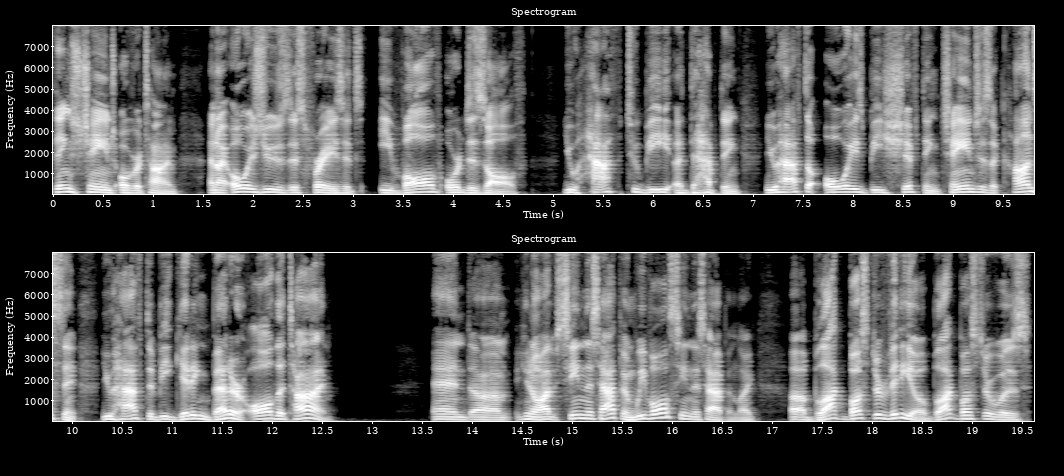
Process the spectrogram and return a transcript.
things change over time. And I always use this phrase it's evolve or dissolve. You have to be adapting. You have to always be shifting. Change is a constant. You have to be getting better all the time. And, um, you know, I've seen this happen. We've all seen this happen. Like a Blockbuster video. Blockbuster was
